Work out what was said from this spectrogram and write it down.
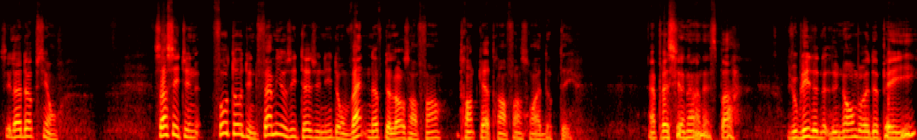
c'est l'adoption. Ça, c'est une photo d'une famille aux États-Unis dont 29 de leurs enfants, 34 enfants sont adoptés. Impressionnant, n'est-ce pas? J'oublie le, nombre de pays.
